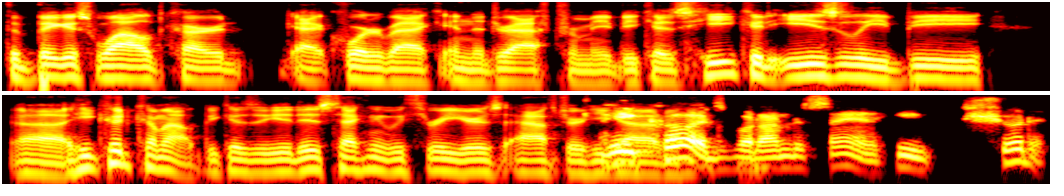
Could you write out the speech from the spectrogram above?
the biggest wild card at quarterback in the draft for me because he could easily be uh he could come out because it is technically three years after he, He, got out of high could, but I'm just saying he shouldn't.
